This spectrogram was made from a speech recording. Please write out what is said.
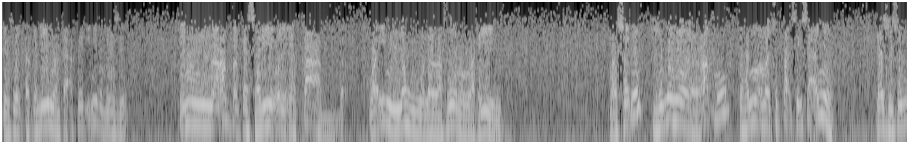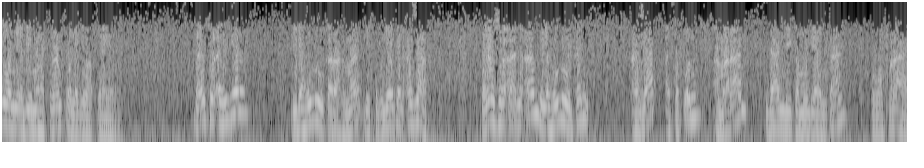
di surah taqdim dan ta'khir ini berbeza. Inna rabbaka sari'ul iqab Wa innahu laghafurur rahim. Maksudnya Sesungguhnya Rabbmu Tuhanmu amat cepat siksaannya. Dan sesungguhnya dia maha pengampun lagi maha penyayang. Dalam surah Al-Hijr Didahulukan rahmat Dikemudiankan azab Dalam surah Al-An'am Didahulukan azab Ataupun amaran Dan dikemudiankan Pengufuran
